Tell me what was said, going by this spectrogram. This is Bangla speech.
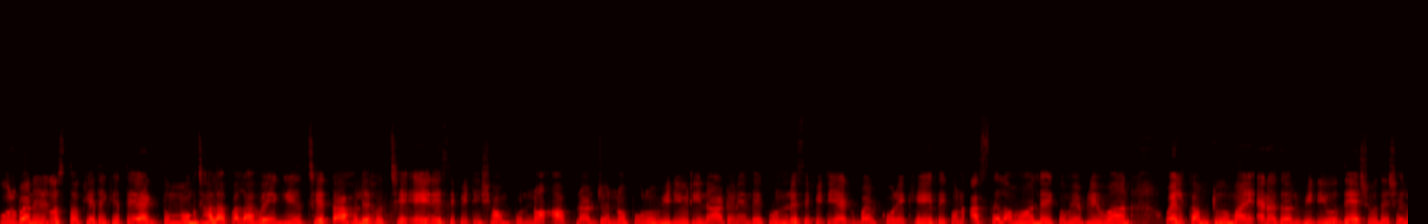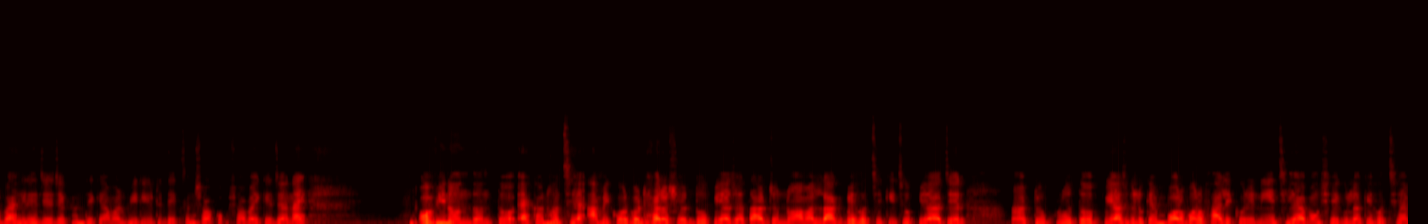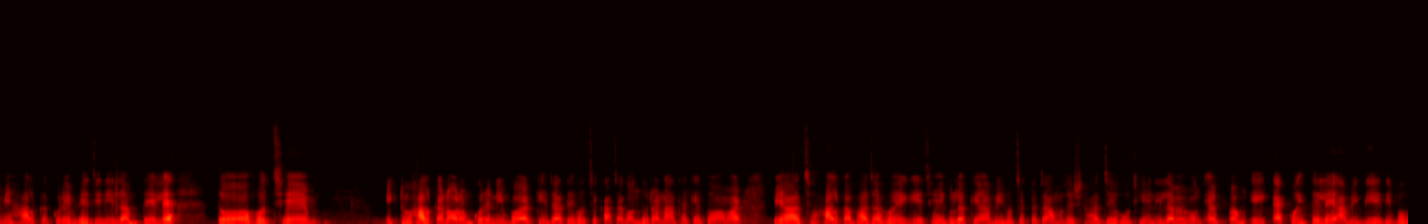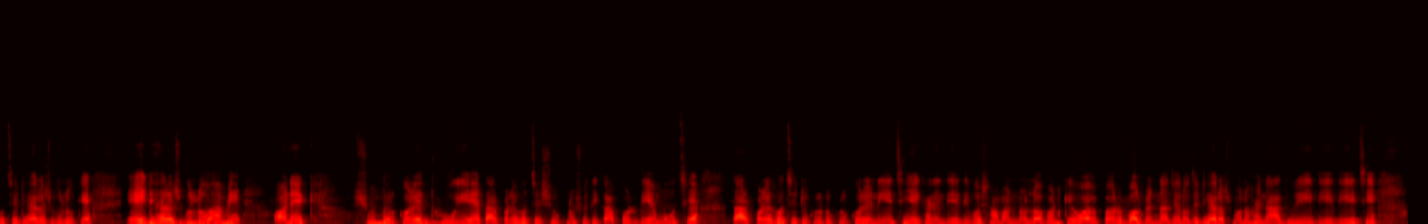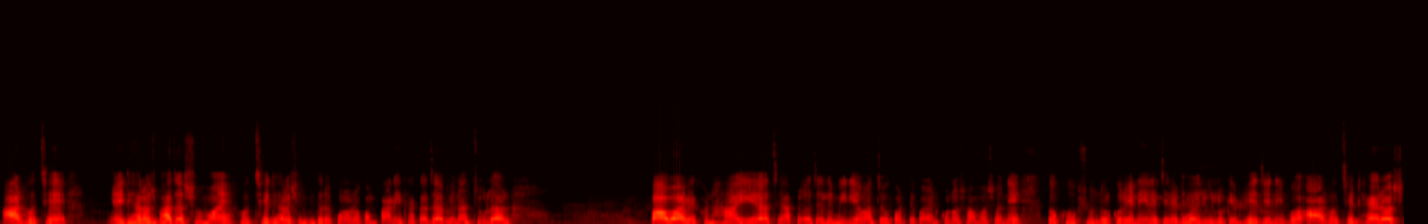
কুরবানির গোস্ত খেতে খেতে একদম মুখ ঝালাপালা হয়ে গিয়েছে, তাহলে হচ্ছে এই রেসিপিটি সম্পূর্ণ আপনার জন্য। পুরো ভিডিওটি না টেনে দেখুন, রেসিপিটি একবার করে খেয়ে দেখুন। আসসালামু আলাইকুম everyone, welcome to my another video. দেশ ও দেশের বাইরে যে যেখান থেকে আমার ভিডিওটি দেখছেন সবাইকে জানাই অভিনন্দন। তো এখন হচ্ছে আমি করব ঢেঁড়সের দো পেঁয়াজা, তার জন্য আমার লাগবে হচ্ছে কিছু পেঁয়াজের টুকরো। তো পেঁয়াজগুলোকে আমি বড় বড় ফালি করে নিয়েছি এবং সেগুলোকে হচ্ছে আমি হালকা করে ভেজে নিলাম তেলে। তো হচ্ছে একটু হালকা নরম করে নিব আর কি, যাতে হচ্ছে কাঁচা গন্ধটা না থাকে। তো আমার পেঁয়াজ হালকা ভাজা হয়ে গিয়েছে, এগুলোকে আমি হচ্ছে একটা চামচের সাহায্যে উঠিয়ে নিলাম এবং এই একই তেলে আমি দিয়ে দিব হচ্ছে ঢেঁড়সগুলোকে। এই ঢেঁড়সগুলো আমি অনেক সুন্দর করে ধুয়ে তারপরে হচ্ছে শুকনো সুতি কাপড় দিয়ে মুছে তারপরে হচ্ছে টুকরো টুকরো করে নিয়েছি। এখানে দিয়ে দিব সামান্য লবণ। কেউ আবার বলবেন না যেন যে ঢেঁড়স মনে হয় না ধুয়ে দিয়ে দিয়েছি। আর হচ্ছে এই ঢেঁড়স ভাজার সময় হচ্ছে ঢেঁড়সের ভিতরে কোনো রকম পানি থাকা যাবে না। চুলার পাওয়ার এখন হাইয়ে আছে। আপনারা চাইলে মিডিয়াম আঁচেও করতে পারেন, কোনো সমস্যা নেই। তো খুব সুন্দর করে নেড়ে চেড়ে ঢেঁড়সগুলোকে ভেজে নিব। আর হচ্ছে ঢেঁড়স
